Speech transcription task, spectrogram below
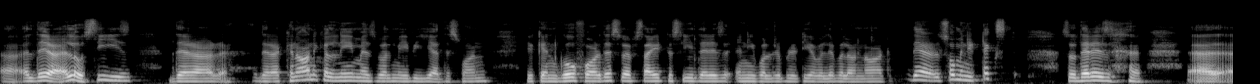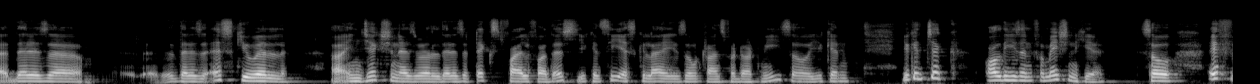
uh, there are LOCs there are there are canonical name as well maybe yeah this one. You can go for this website to see there is any vulnerability available or not. There are so many text. So there is uh, there is a there is a SQL uh, injection as well. There is a text file for this. You can see SQLi zone transfer.me so you can you can check all these information here. So if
